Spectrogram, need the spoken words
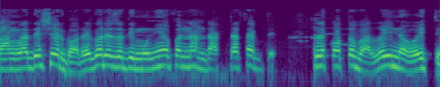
বাংলাদেশের ঘরে ঘরে যদি মুনিয়াপার নাম ডাক্তার থাকতে, তাহলে কত ভালোই না হইতে।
